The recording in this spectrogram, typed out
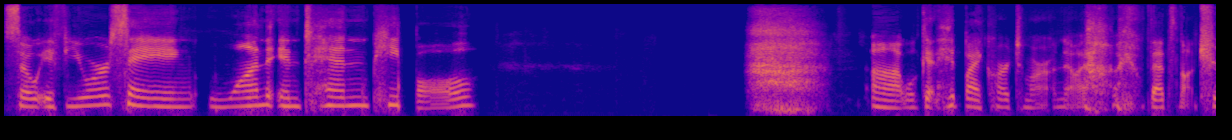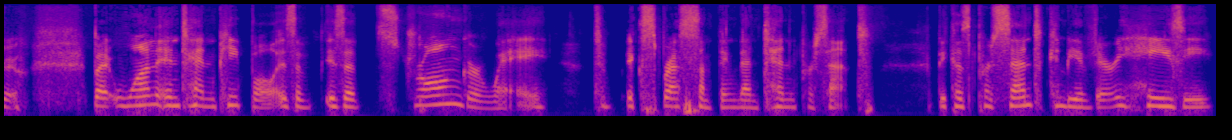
So if you're saying one in 10 people uh, will get hit by a car tomorrow. No, that's not true. But one in 10 people is a, is a stronger way to express something than 10% because percent can be a very hazy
